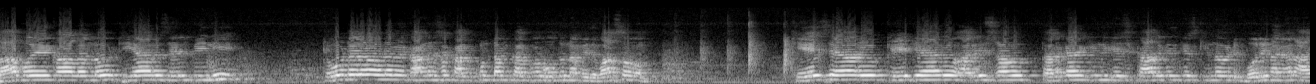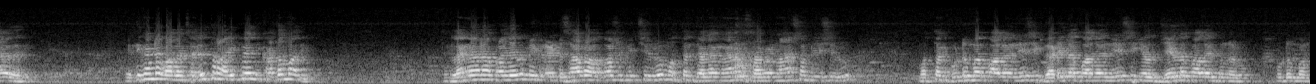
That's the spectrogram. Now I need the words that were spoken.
రాబోయే కాలంలో టీఆర్ఎస్ ఎల్పీని టోటల్గా కూడా మేము కాంగ్రెస్ కలుపుకుంటాం కలపబోతున్నాం ఇది వాస్తవం. కేసీఆర్ కేటీఆర్ హరీష్ రావు తలకాయ కిందకేసి కాలు కింద వేసి కింద పెట్టి బోలినా కానీ ఆగదు అది. ఎందుకంటే వాళ్ళ చరిత్ర అయిపోయింది కథం అది. తెలంగాణ ప్రజలు మీకు రెండు సార్లు అవకాశం ఇచ్చిర్రు మొత్తం తెలంగాణ సర్వనాశనం చేసిర్రు మొత్తం కుటుంబ పాలన చేసి గడిల పాలన చేసి వీళ్ళు జైళ్ళ పాలవుతున్నారు కుటుంబం.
